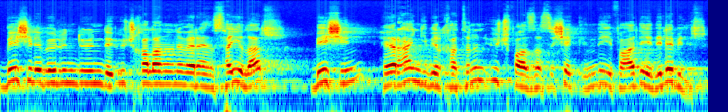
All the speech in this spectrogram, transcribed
5 ile bölündüğünde 3 kalanını veren sayılar 5'in herhangi bir katının 3 fazlası şeklinde ifade edilebilir.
